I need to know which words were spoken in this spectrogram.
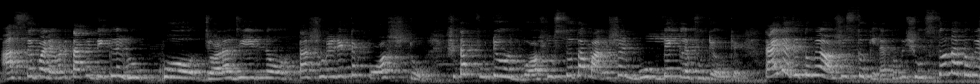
আসতে পারে মানে তাকে দেখলে রুক্ষ, জরাজীর্ণ, তার শরীরে একটা কষ্ট, সেটা উঠবে অসুস্থতা মানুষের মুখ দেখলে ফুটে ওঠে। তাই না যে তুমি অসুস্থ কিনা? তুমি সুস্থ না তুমি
